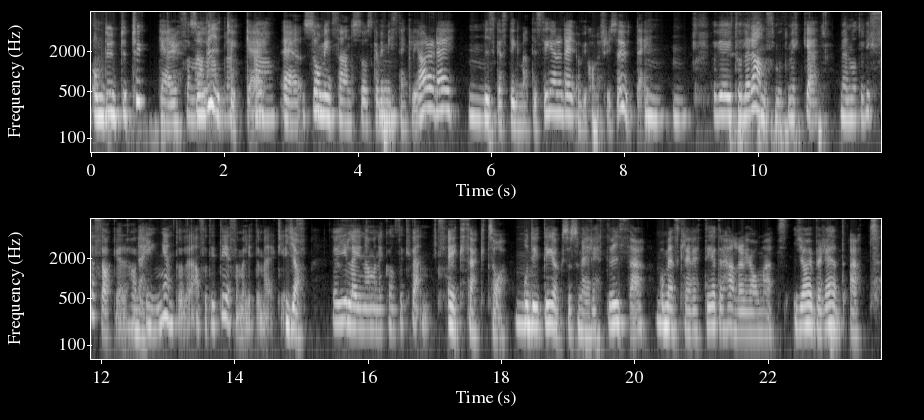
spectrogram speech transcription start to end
Om du inte tycker Som som, vi andra. tycker, eh, så minsann så ska vi Mm. misstänkliggöra dig, Mm. vi ska stigmatisera dig och vi kommer frysa ut dig. Mm, mm. För vi har ju tolerans mot mycket, men mot vissa saker har Nej. vi ingen tolerans. Och det är det som är lite märkligt. Ja. Jag gillar ju när man är konsekvent. Exakt så. Mm. Och det är det också som är rättvisa. Mm. Och mänskliga rättigheter handlar ju om att jag är beredd att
